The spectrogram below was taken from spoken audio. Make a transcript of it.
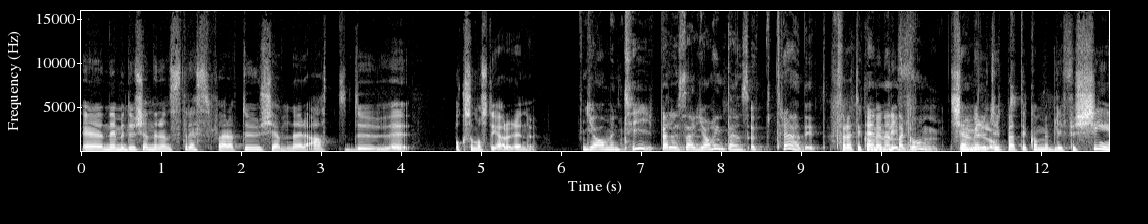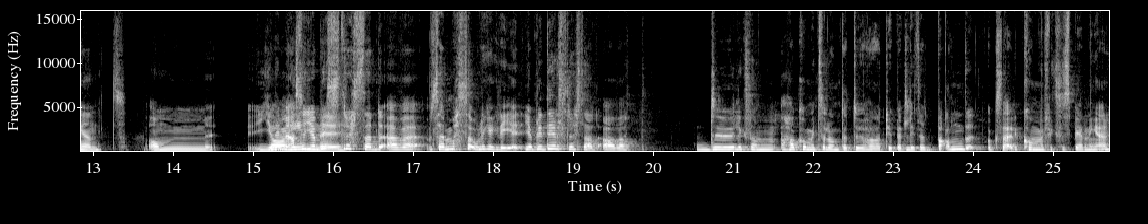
Eh, nej men du känner en stress för att du känner att du eh, också måste göra det nu. Ja men typ, eller så här, jag har inte ens uppträdit För att det kommer en bli enda gång Känner du typ att det kommer bli för sent om jag Nej men alltså jag blir stressad över så här, massa olika grejer. Jag blir dels stressad av att du liksom har kommit så långt att du har typ ett litet band och så här, kommer fixa spelningar.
